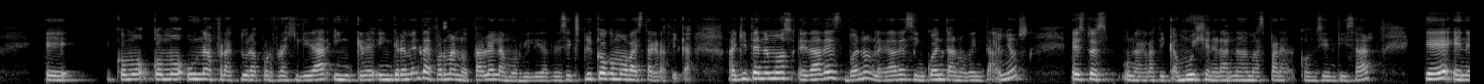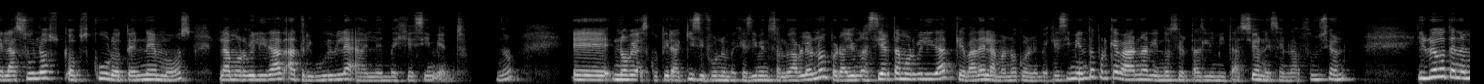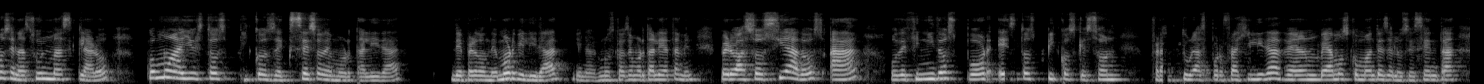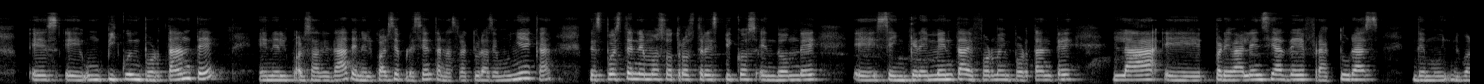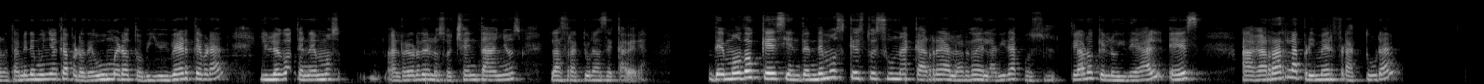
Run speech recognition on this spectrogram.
eh, cómo, una fractura por fragilidad incrementa de forma notable la morbilidad. Les explico cómo va esta gráfica. Aquí tenemos edades, bueno, la edad de 50 a 90 años. Esto es una gráfica muy general nada más para concientizar que en el azul oscuro tenemos la morbilidad atribuible al envejecimiento, ¿no? Eh, no voy a discutir aquí si fue un envejecimiento saludable o no, pero hay una cierta morbilidad que va de la mano con el envejecimiento porque van habiendo ciertas limitaciones en la función. Y luego tenemos en azul más claro cómo hay estos picos de exceso de mortalidad de, perdón, de morbilidad, y en algunos casos de mortalidad también, pero asociados a o definidos por estos picos que son fracturas por fragilidad. Vean, veamos cómo antes de los 60 es eh, un pico importante en el cual, o sea, de edad, en el cual se presentan las fracturas de muñeca. Después tenemos otros tres picos en donde eh, se incrementa de forma importante la eh, prevalencia de fracturas de, bueno, también de muñeca, pero de húmero, tobillo y vértebra. Y luego tenemos alrededor de los 80 años las fracturas de cadera. De modo que si entendemos que esto es una carrera a lo largo de la vida, pues claro que lo ideal es agarrar la primer fractura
